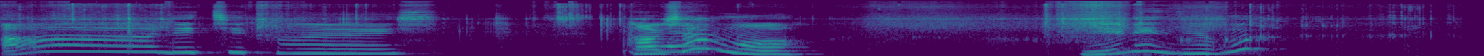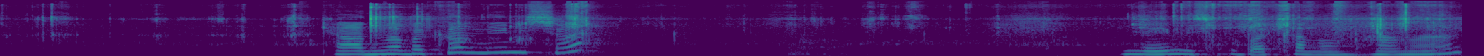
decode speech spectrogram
Aa çıkmış? Tavşan mı o? Neye benziyor bu? Kağıdına bakalım neymiş o? Neymiş bu bakalım hemen.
